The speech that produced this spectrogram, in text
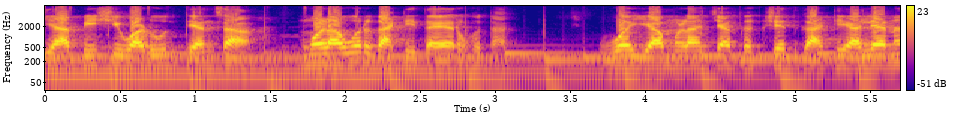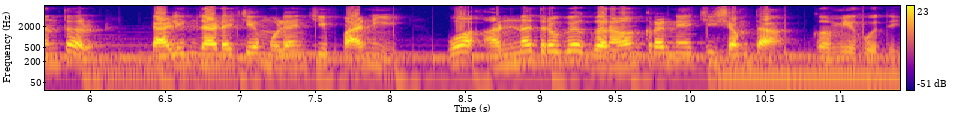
या पेशी वाढून त्यांचा मुळावर गाठी तयार होतात व या मुळांच्या कक्षेत गाठी आल्यानंतर डाळिंब झाडाचे मुळांची पाणी व अन्नद्रव्य ग्रहण करण्याची क्षमता कमी होते.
